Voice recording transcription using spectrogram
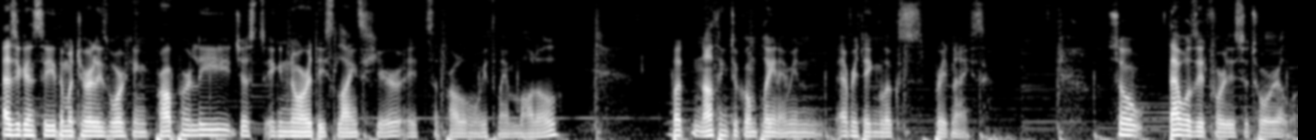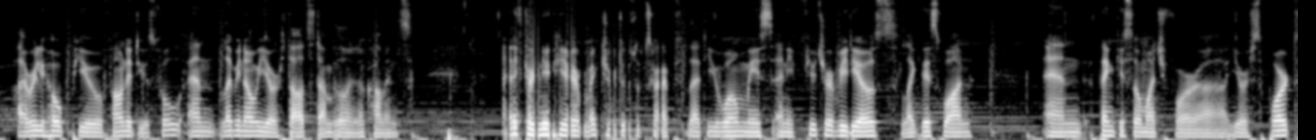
As you can see, the material is working properly, just ignore these lines here, it's a problem with my model. But nothing to complain, I mean, everything looks pretty nice. So that was it for this tutorial. I really hope you found it useful and let me know your thoughts down below in the comments. And if you're new here, make sure to subscribe so that you won't miss any future videos like this one. And thank you so much for uh, your support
